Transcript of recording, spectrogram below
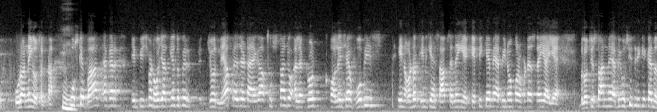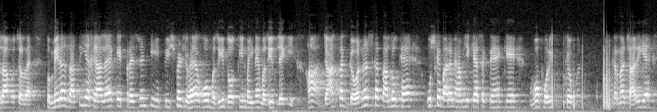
पूरा नहीं हो सकता। हम्म। उसके बाद अगर इम्पीचमेंट हो जाती है तो फिर जो नया प्रेसिडेंट आएगा उसका जो इलेक्ट्रोल कॉलेज है वो भी इन ऑर्डर इनके हिसाब से नहीं है। केपीके में अभी नो कॉन्फिडेंस नहीं आई है। बलोचिस्तान में अभी उसी तरीके का निज़ाम वो चल रहा है। तो मेरा जाती यह ख्याल है कि प्रेसिडेंट की इम्पीचमेंट जो है वो मजीद दो तीन महीने मजीद लेगी। हाँ जहाँ तक गवर्नर्स का ताल्लुक है, उसके बारे में हम ये कह सकते हैं कि वो फौरी के ऊपर करना चाह रही है।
